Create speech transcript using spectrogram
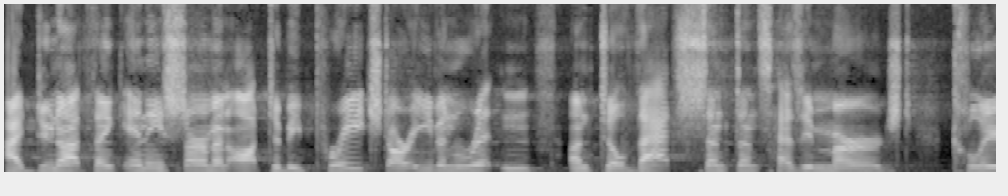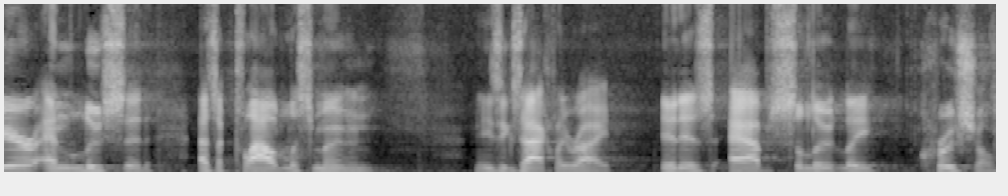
I do not think any sermon ought to be preached or even written until that sentence has emerged clear and lucid as a cloudless moon. He's exactly right. It is absolutely crucial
